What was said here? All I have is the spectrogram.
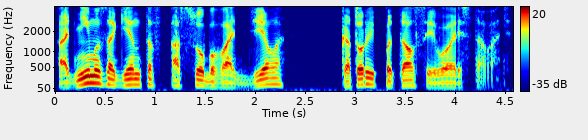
одним из агентов особого отдела, который пытался его арестовать.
